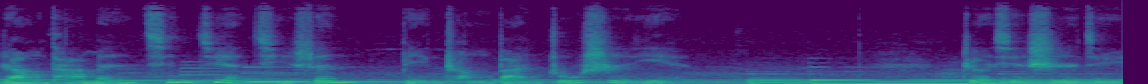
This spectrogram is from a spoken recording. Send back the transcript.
让他们亲见其身，并承办诸事业。这些事迹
